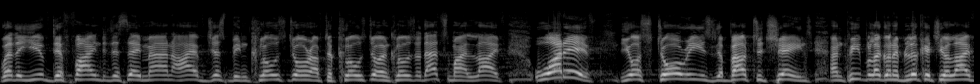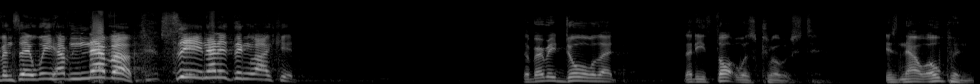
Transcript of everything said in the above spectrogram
whether you've defined it to say, Man, I have just been closed door after closed door and closed door. That's my life. What if your story is about to change and people are going to look at your life and say, We have never seen anything like it. The very door that, that he thought was closed is now open.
